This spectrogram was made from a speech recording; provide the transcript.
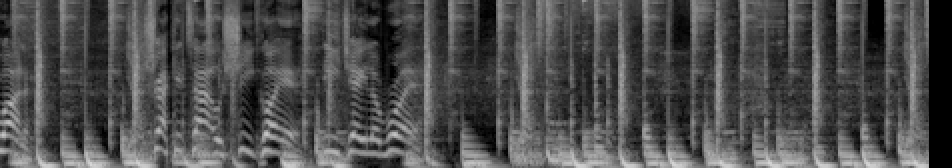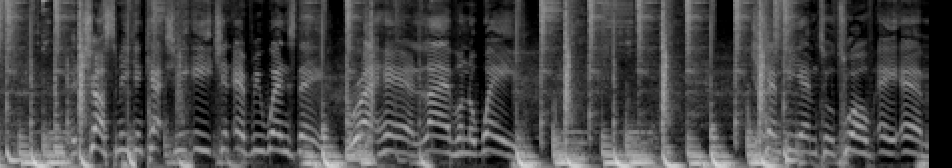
One. Track entitled She Got It, DJ Leroy. And trust me, you can catch me each and every Wednesday, right here, live on the wave. 10 p.m. till 12 a.m.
